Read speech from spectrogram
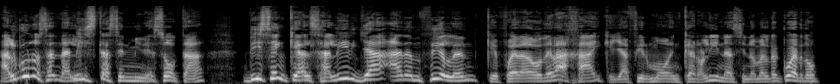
Algunos analistas en Minnesota dicen que al salir ya Adam Thielen, que fue dado de baja y que ya firmó en Carolina, si no mal recuerdo,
